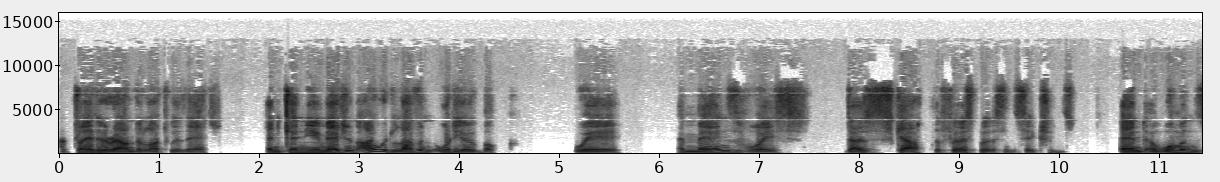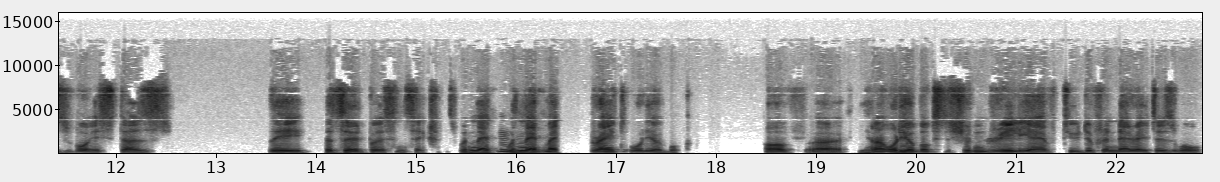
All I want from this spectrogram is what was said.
I played around a lot with that. And can you imagine? I would love an audio book where a man's voice does scout the first person sections and a woman's voice does the the third person sections. Wouldn't that mm-hmm. wouldn't that make a great audiobook of uh, you know audiobooks shouldn't really have two different narrators or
